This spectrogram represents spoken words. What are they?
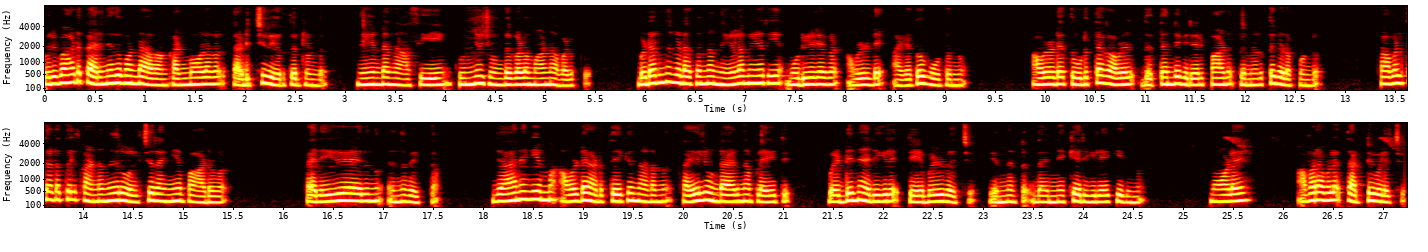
ഒരുപാട് കരഞ്ഞതുകൊണ്ടാവാം കൺമോളകൾ തടിച്ചു വീർത്തിട്ടുണ്ട്. നീണ്ട നാസികയും കുഞ്ഞു ചുണ്ടുകളുമാണ് അവൾക്ക്. വിടർന്നു കിടക്കുന്ന നീളമേറിയ മുടിയിഴകൾ അവളുടെ അഴക് കൂട്ടുന്നു. അവളുടെ തുടുത്ത കവളിൽ ദത്തന്റെ വിരൽപ്പാട് തിണർത്തു കിടപ്പുണ്ട്. കവൾത്തടത്തിൽ കണ്ണുനീർ ഒലിച്ചിറങ്ങിയ പാടുകൾ കരയുകയായിരുന്നു എന്ന് വ്യക്തം. ജാനകിയമ്മ അവളുടെ അടുത്തേക്ക് നടന്ന് കയ്യിലുണ്ടായിരുന്ന പ്ലേറ്റ് ബെഡിനരികിലെ ടേബിളിൽ വെച്ചു. എന്നിട്ട് ധന്യയ്ക്കരികിലേക്ക് ഇരുന്നു. മോളെ അവർ അവളെ തട്ടി വിളിച്ചു.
